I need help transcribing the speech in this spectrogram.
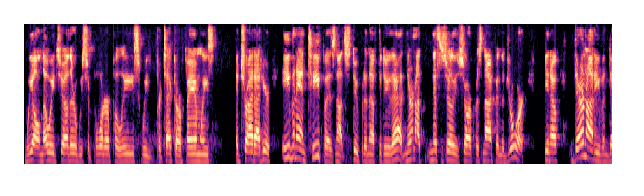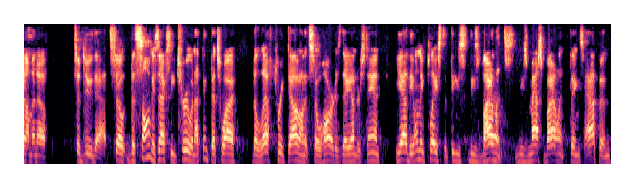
we all know each other, we support our police, we protect our families, and try it out here. Even Antifa is not stupid enough to do that, and they're not necessarily the sharpest knife in the drawer. You know, they're not even dumb enough to do that. So the song is actually true, and I think that's why the left freaked out on it so hard, is they understand. Yeah, the only place that these these violence, these mass violent things happen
